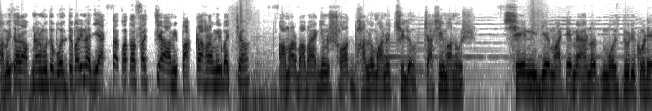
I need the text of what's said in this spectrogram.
আমি তো আর আপনার মতো বলতে পারি না যে একটা কথা সাচ্চা, আমি পাক্কা হারামির বাচ্চা। আমার বাবা একজন সৎ, ভালো মানুষ ছিল, চাষি মানুষ। সে নিজে মাঠে মেহনত মজদুরি করে,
